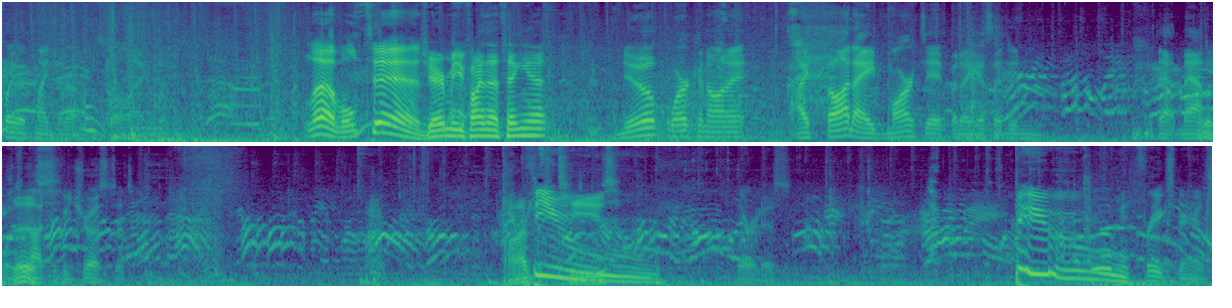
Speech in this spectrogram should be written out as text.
play with my drones while I. Level 10. Jeremy, you find that thing yet? Nope, working on it. I thought I marked it, but I guess I didn't. That map was is not to be trusted. Oh, that's a tease. There it is. Pew. Free experience.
